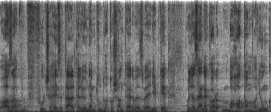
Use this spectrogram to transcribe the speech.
az a furcsa helyzet állt elő, nem tudatosan tervezve egyébként, hogy a zenekarban hatan vagyunk,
